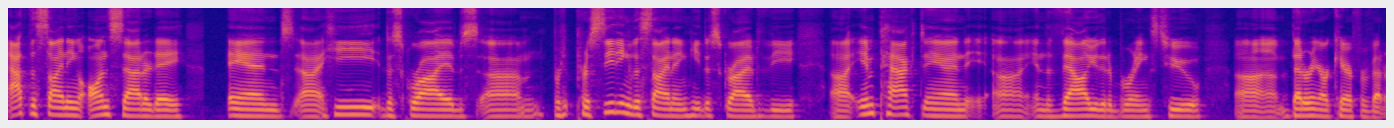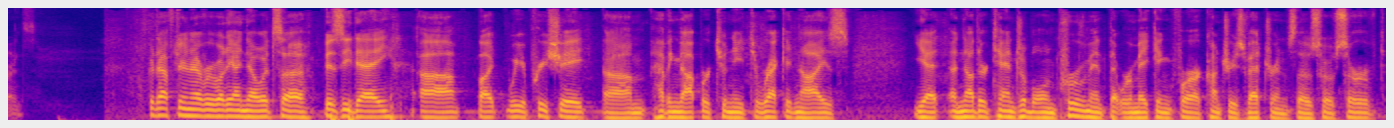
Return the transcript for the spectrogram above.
at the signing on Saturday and uh, he describes um, pre- preceding the signing. He described the uh, impact and uh, and the value that it brings to uh, bettering our care for veterans. Good afternoon, everybody. I know it's a busy day, uh, but we appreciate um, having the opportunity to recognize yet another tangible improvement that we're making for our country's veterans, those who have served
